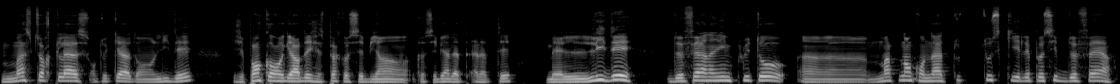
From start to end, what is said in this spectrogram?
masterclass, en tout cas dans l'idée, j'ai pas encore regardé, j'espère que c'est bien, que c'est bien adapté. Mais l'idée de faire un anime plus tôt, euh, maintenant qu'on a tout, ce qu'il est possible de faire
